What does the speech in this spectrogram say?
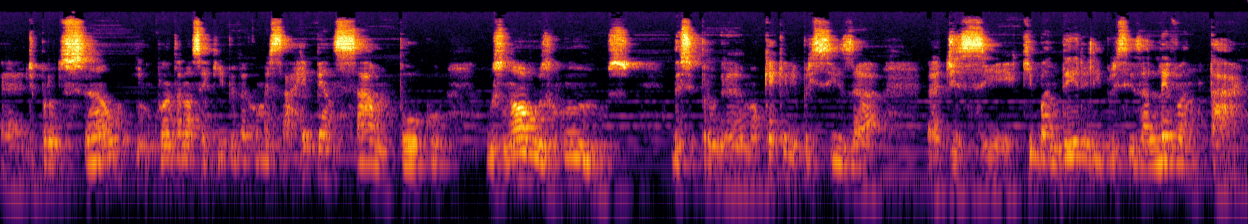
é, de produção, enquanto a nossa equipe vai começar a repensar um pouco os novos rumos desse programa, o que é que ele precisa é, dizer, que bandeira ele precisa levantar,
